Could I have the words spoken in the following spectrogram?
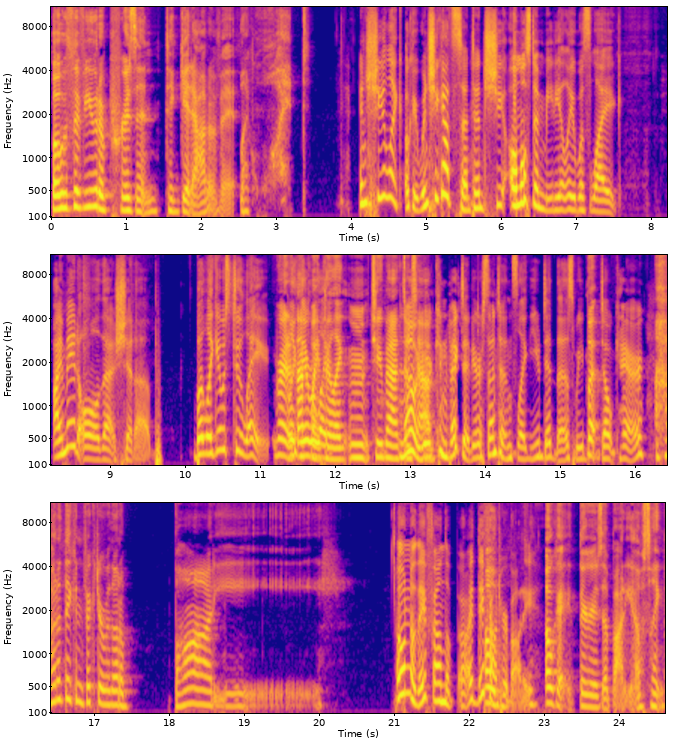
both of you to prison to get out of it? Like what? And she like okay, when she got sentenced, she almost immediately was like, "I made all that shit up," but like it was too late. Right Like at that they were point, like, they're like, mm, "Too bad, "No, sad." you're convicted. You're sentenced. Like you did this. We But- don't care." How did they convict her without a body? Oh no, they found the uh, they found Oh. her body. Okay, there is a body. I was like,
